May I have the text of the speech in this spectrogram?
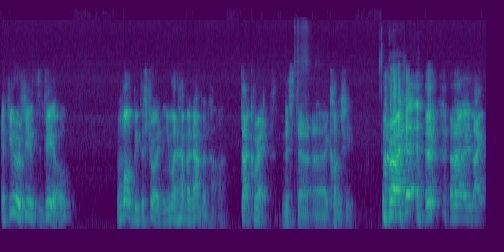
If you refuse to deal, the world will be destroyed, and you won't have an avatar. Is that correct, Mister uh, Khonshu?" Right, and I like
